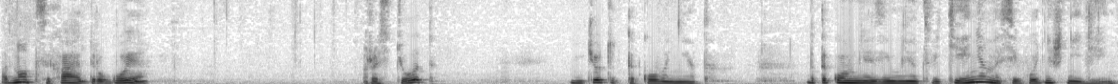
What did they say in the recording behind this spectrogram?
Одно отсыхает, другое растет. Ничего тут такого нет. Вот такое у меня зимнее цветение на сегодняшний день.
